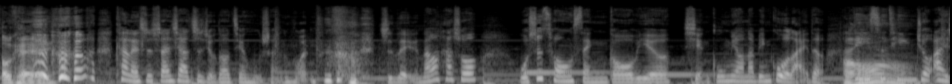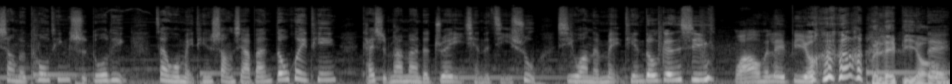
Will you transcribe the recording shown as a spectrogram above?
OK，看来是山下智久到剑湖山玩 之类的。然后他说。我是从 s a n g o v i a 显姑庙那边过来的，第一次听就爱上了偷听史多利，在我每天上下班都会听，开始慢慢的追以前的集数，希望能每天都更新。哇，我会累毙哦，会累毙哦。对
